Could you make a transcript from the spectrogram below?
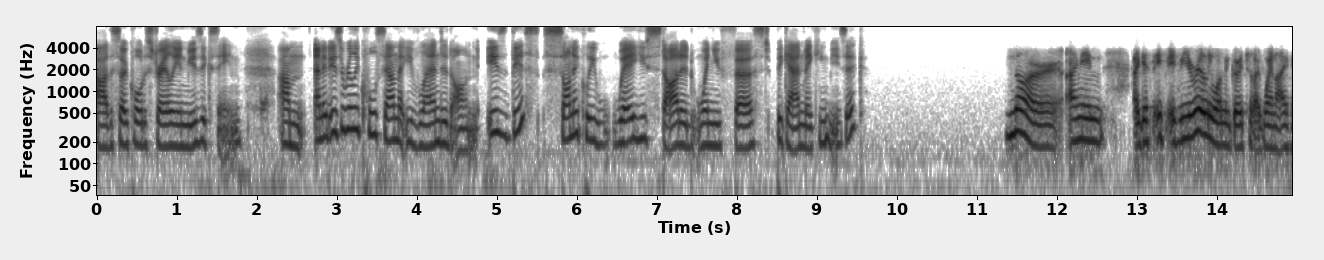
uh, the so called Australian music scene. Um, and it is a really cool sound that you've landed on. Is this sonically where you started when you first began making music? No, I mean, I guess if, if you really want to go to like when I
